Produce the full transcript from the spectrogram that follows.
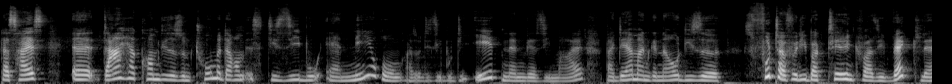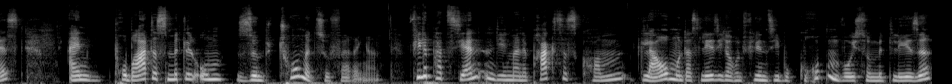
Das heißt, äh, daher kommen diese Symptome. Darum ist die Sibo-Ernährung, also die Sibo-Diät nennen wir sie mal, bei der man genau dieses Futter für die Bakterien quasi weglässt, ein probates Mittel, um Symptome zu verringern. Viele Patienten, die in meine Praxis kommen, glauben, und das lese ich auch in vielen SIBO-Gruppen, wo ich so mitlese,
